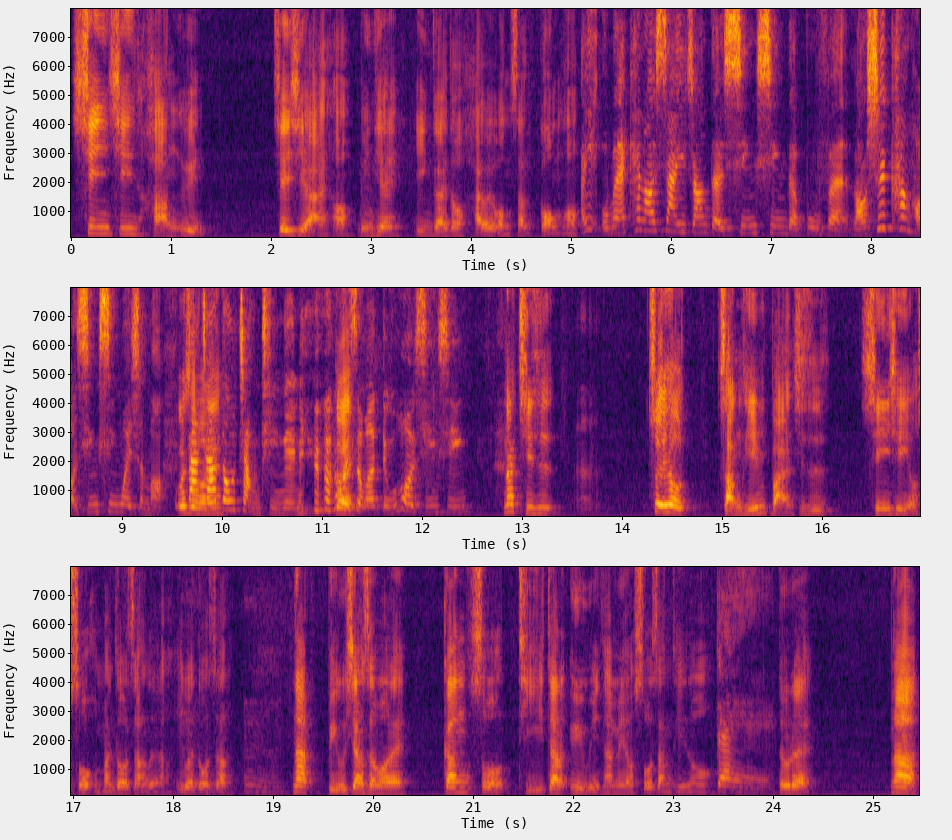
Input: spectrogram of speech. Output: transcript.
新兴航运接下来哈，明天应该都还会往上攻哈。哎，我们来看到下一张的星星的部分，老师看好星星，为什么？为什么大家都涨停哎，你对为什么独后星星？那其实，嗯最后涨停板其实新兴有锁蛮多张的啦，一万多张。嗯，那比如像什么呢？刚所提到的玉米，它没有锁涨停哦，对，对不对？那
